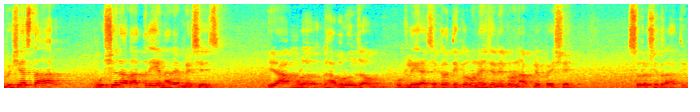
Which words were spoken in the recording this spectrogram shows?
विशेषतः उशिरा रात्री येणारे मेसेज यामुळं घाबरून जाऊन कुठलीही अशी कृती करू नये जेणेकरून आपले पैसे सुरक्षित राहतील.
